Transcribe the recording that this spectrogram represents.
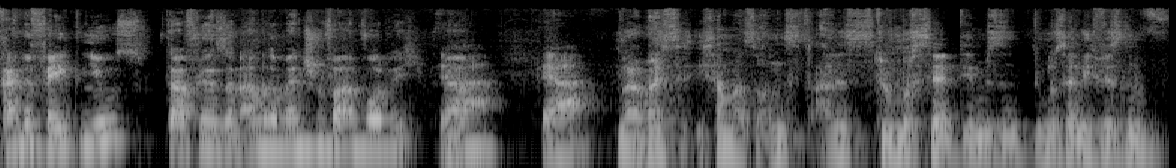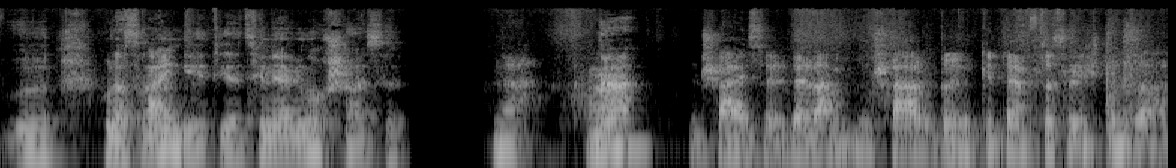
keine Fake News. Dafür sind andere Menschen verantwortlich. Ja. Ja. Na, aber ich, ich sag mal sonst, alles, du musst ja, die müssen, du musst ja nicht wissen, äh, wo das reingeht. Die erzählen ja genug Scheiße. Na, Na, Scheiße in der Lampenschale bringt gedämpftes Licht im Saal.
